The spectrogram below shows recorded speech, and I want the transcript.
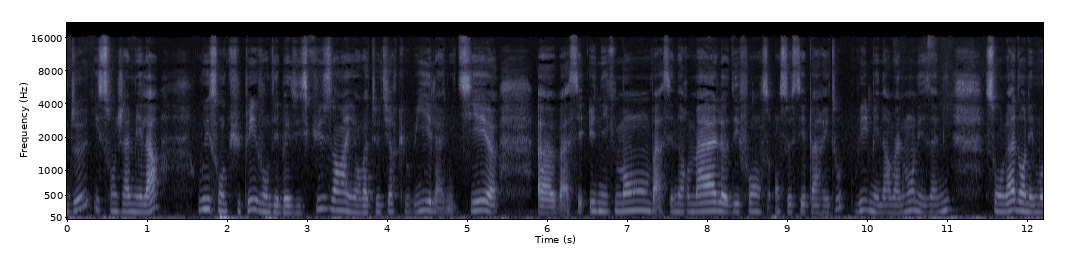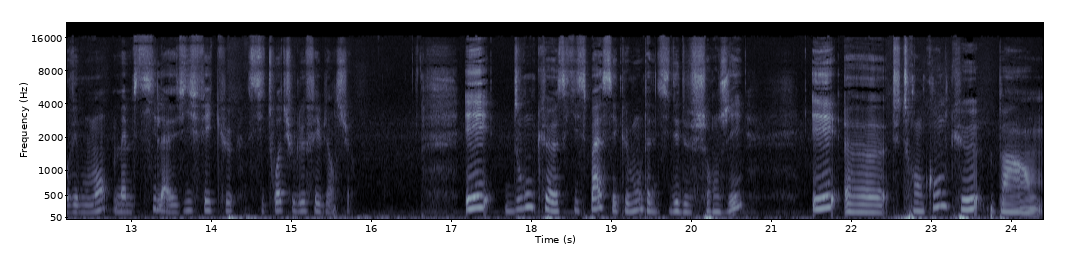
d'eux ils sont jamais là ou ils sont occupés, ils ont des belles excuses, hein, et on va te dire que oui, l'amitié, euh, euh, bah, c'est uniquement, bah, c'est normal, des fois on, se sépare et tout. Oui, mais normalement, les amis sont là dans les mauvais moments, même si la vie fait que, si toi tu le fais, bien sûr. Et donc, euh, ce qui se passe, c'est que bon, tu as décidé de changer, et tu te rends compte que, ben,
